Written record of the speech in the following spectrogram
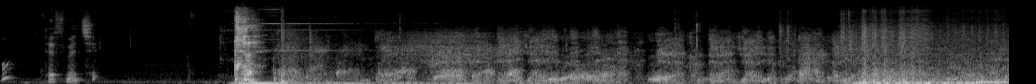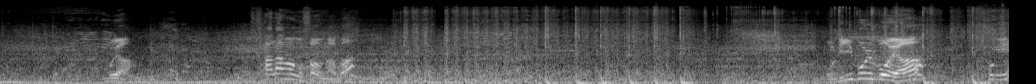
어? 데스매치? 뭐야? 사람하고 싸우나봐? 어, 리볼버야? 총이?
